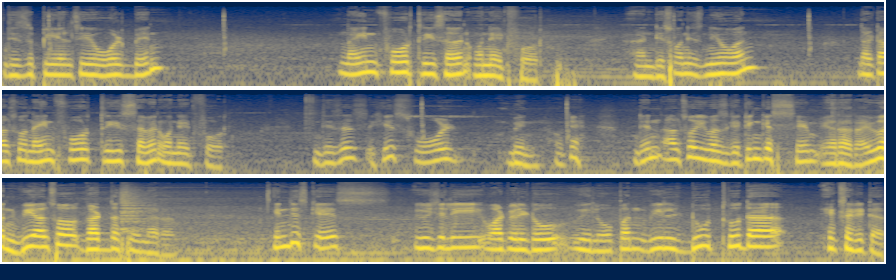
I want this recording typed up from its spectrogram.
This is a PLC old bin. 9437184 and this one is new one. That also 9437184 this is his old bin. Okay. Then also he was getting a same error. Even we also got the same error in this case usually what we'll do we'll open we'll do through the Hex editor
